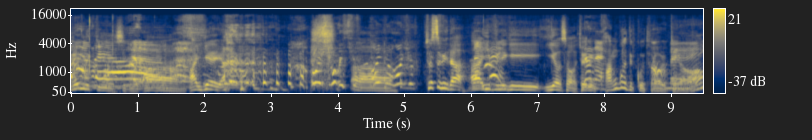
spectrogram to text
이런 느낌이에요 지금. 아, 아 이게 아, 좋습니다. 아, 이 분위기 이어서 저희는. 광고 듣고 돌아올게요.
